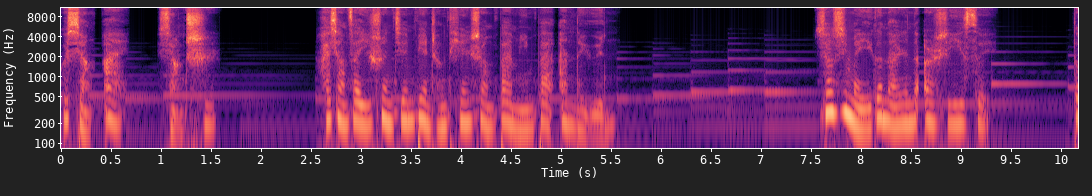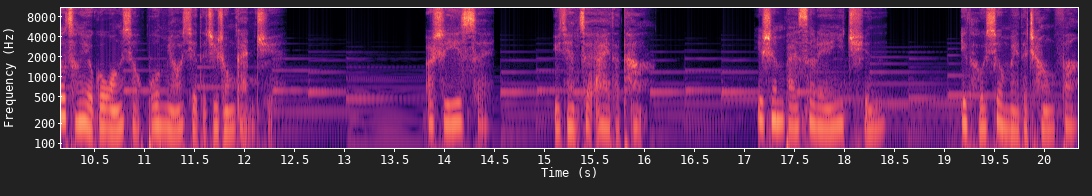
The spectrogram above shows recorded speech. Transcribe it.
我想爱，想吃，还想在一瞬间变成天上半明半暗的云。相信每一个男人的二十一岁，都曾有过王小波描写的这种感觉。二十一岁，遇见最爱的他，一身白色连衣裙，一头秀美的长发，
